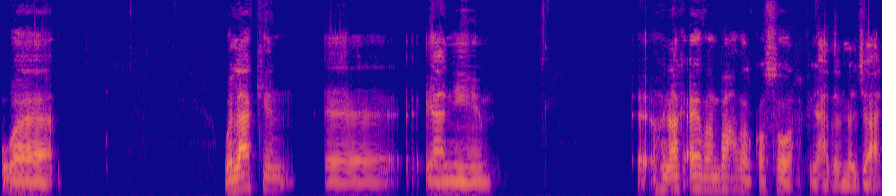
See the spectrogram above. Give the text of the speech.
و ولكن آه، يعني آه، هناك أيضا بعض القصور في هذا المجال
